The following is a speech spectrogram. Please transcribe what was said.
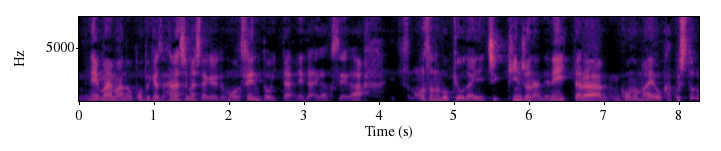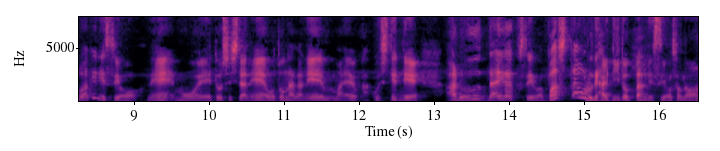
り、ね、前もあの、ポッドキャストで話しましたけれども、銭湯行ったらね、大学生が、いつもその僕兄弟ち近所なんでね、行ったら、この前を隠しとるわけですよ。ね、もうええ年したね、大人がね、前を隠してて、ある大学生はバスタオルで入ってきとったんですよ、その、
